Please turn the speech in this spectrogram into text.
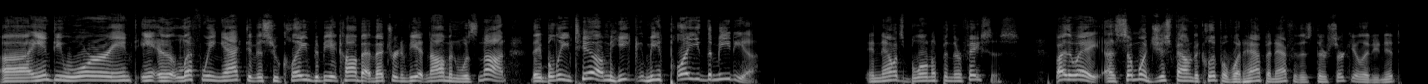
uh, anti, uh, left-wing activist who claimed to be a combat veteran in Vietnam and was not. They believed him. He, he played the media. And now it's blown up in their faces. By the way, uh, someone just found a clip of what happened after this. They're circulating it.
